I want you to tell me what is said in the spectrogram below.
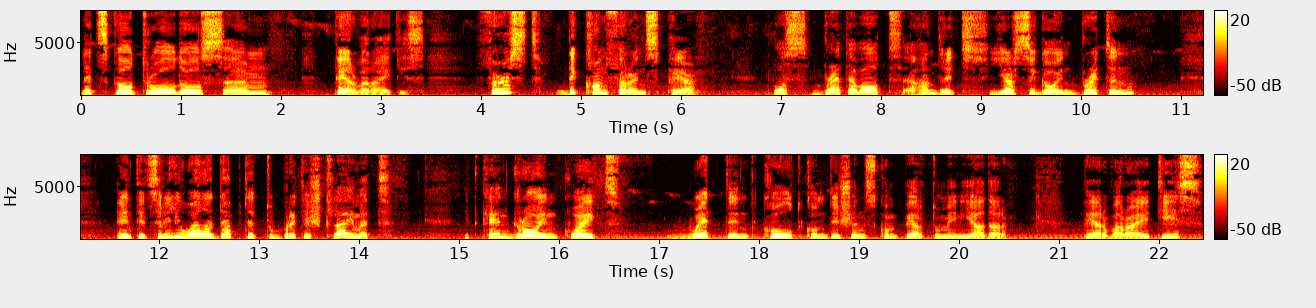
let's go through all those um, pear varieties. First, the conference pear was bred about a hundred years ago in Britain and it's really well adapted to British climate. It can grow in quite wet and cold conditions compared to many other pear varieties.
